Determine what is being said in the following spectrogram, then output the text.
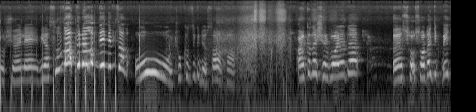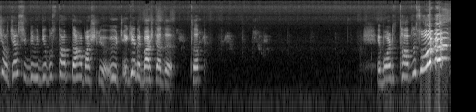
Dur şöyle biraz hızlandıralım dedim sana. Oo çok hızlı gidiyor. Tamam tamam. Arkadaşlar bu arada e, so- sonra gitmeye çalışacağız. Şimdi videomuz tam daha başlıyor. 3, 2, 1 başladı. Tıp. E bu arada tam da sonra.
